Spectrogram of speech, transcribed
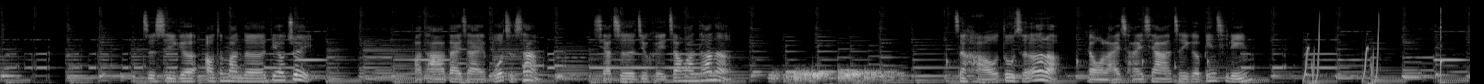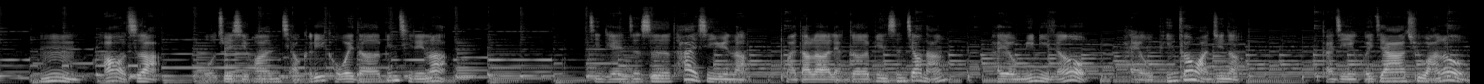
这是一个奥特曼的吊坠，把它戴在脖子上，下次就可以召唤它呢。正好肚子饿了，让我来尝一下这个冰淇淋。嗯，好好吃啊！我最喜欢巧克力口味的冰淇淋了。今天真是太幸运了，买到了两个变身胶囊，还有迷你人偶，还有拼装玩具呢！赶紧回家去玩喽！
